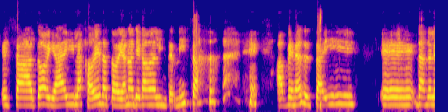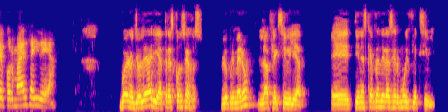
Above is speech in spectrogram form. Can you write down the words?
está todavía ahí la cabeza, todavía no ha llegado al internista, apenas está ahí eh, dándole forma a esa idea. Bueno, yo le daría tres consejos. Lo primero, la flexibilidad. eh, tienes que aprender a ser muy flexible,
